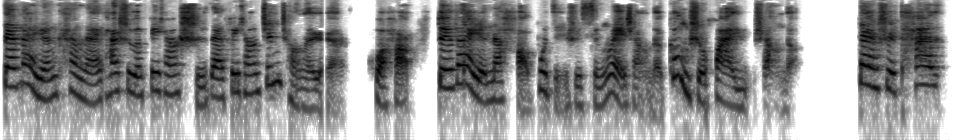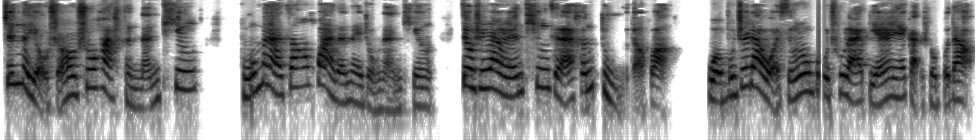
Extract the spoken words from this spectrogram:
在外人看来，他是个非常实在、非常真诚的人。（括号对外人的好不仅是行为上的，更是话语上的。）但是他真的有时候说话很难听，不骂脏话的那种难听。就是让人听起来很堵得慌，我不知道，我形容不出来，别人也感受不到。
